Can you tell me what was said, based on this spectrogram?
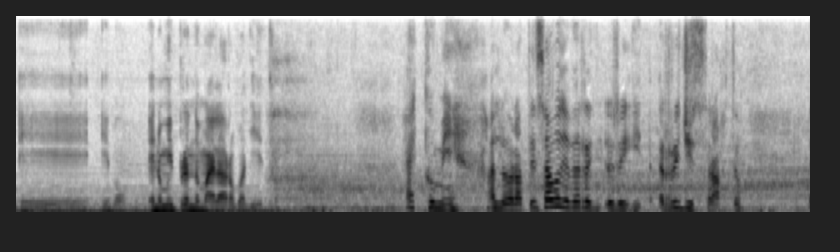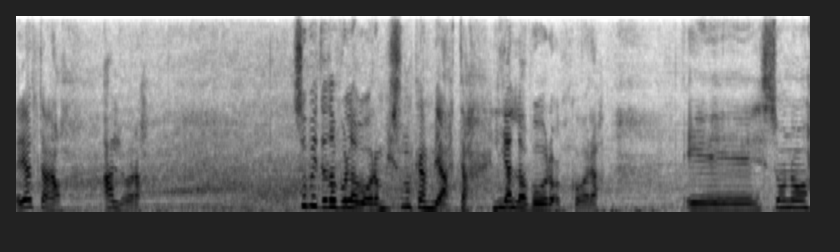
e, e, boh, e non mi prendo mai la roba dietro. Eccomi, allora pensavo di aver re registrato, in realtà no. Allora, subito dopo il lavoro mi sono cambiata, lì al lavoro ancora, e sono ho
